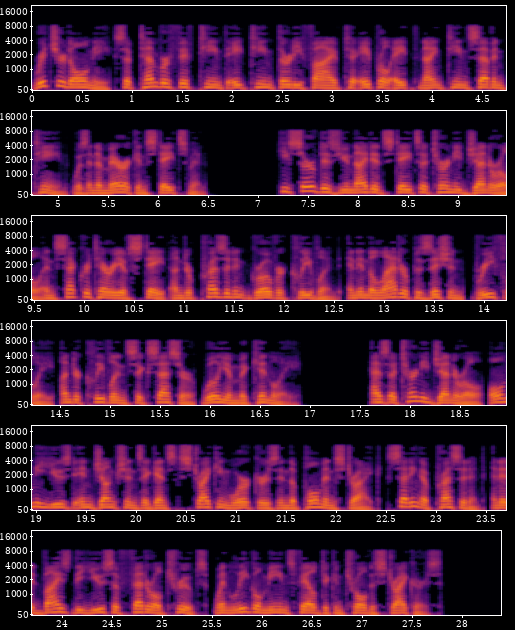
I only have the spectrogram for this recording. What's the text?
Richard Olney September 15, 1835 to April 8, 1917 was an American statesman. He served as United States Attorney General and Secretary of State under President Grover Cleveland, and in the latter position, briefly, under Cleveland's successor, William McKinley. As Attorney General, Olney used injunctions against striking workers in the Pullman strike, setting a precedent, and advised the use of federal troops, when legal means failed to control the strikers.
